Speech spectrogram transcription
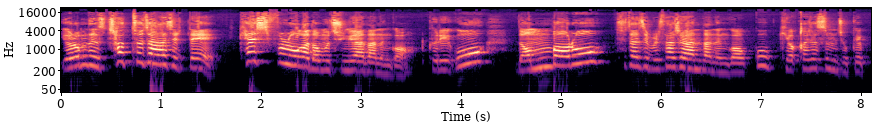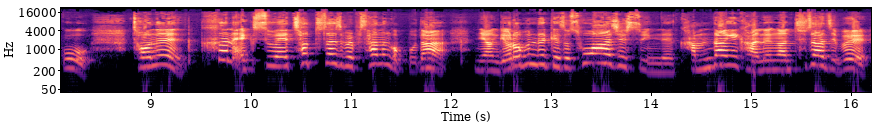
여러분들 첫 투자하실 때 캐시플로우가 너무 중요하다는 거. 그리고 넘버로 투자집을 사셔야 한다는 거 꼭 기억하셨으면 좋겠고 저는 큰 액수의 첫 투자집을 사는 것보다 그냥 여러분들께서 소화하실 수 있는 감당이 가능한 투자집을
